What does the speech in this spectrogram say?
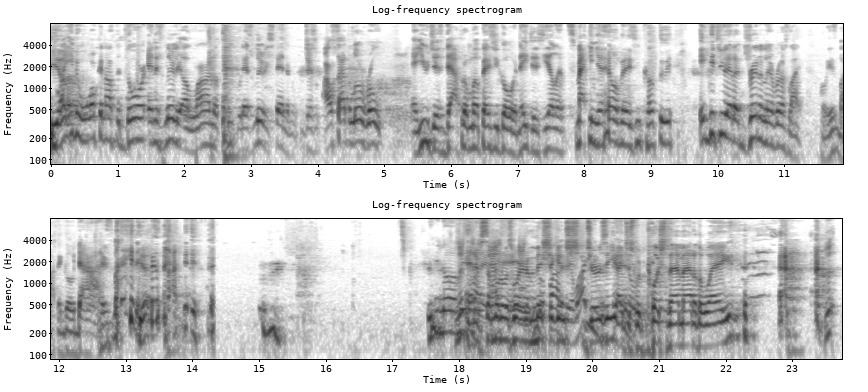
Yeah. Like even walking out the door, and it's literally a line of people that's literally standing just outside the little rope, and you just dapping them up as you go, and they just yelling, smacking your helmet as you come through. It It gets you that adrenaline rush, like, oh, it's about to go down. It's about Yeah. You know what I mean? Listen, And Like, if someone was wearing a Michigan jersey, I just would push them out of the way.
